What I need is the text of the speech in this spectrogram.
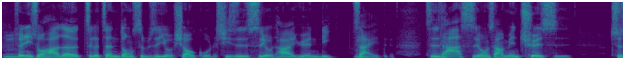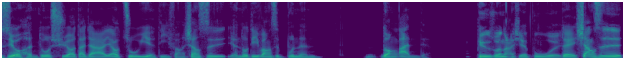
嗯、所以你说它的这个震动是不是有效果的？其实是有它的原理在的，只是它使用上面确实就是有很多需要大家要注意的地方，像是很多地方是不能乱按的。譬如说哪些部位？对，像是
